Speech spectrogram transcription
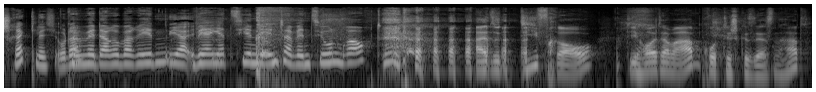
schrecklich, oder? Können wir darüber reden, Ja, wer jetzt hier eine Intervention braucht? Also die Frau, die heute am Abendbrottisch gesessen hat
